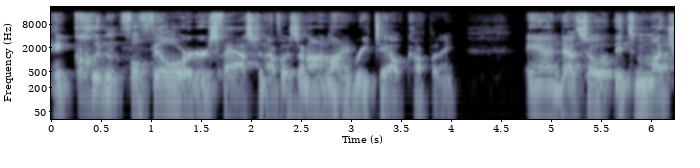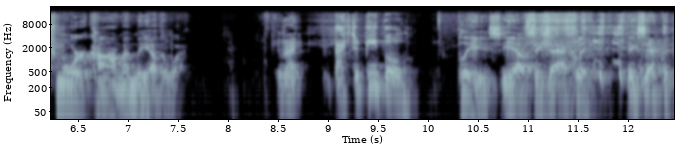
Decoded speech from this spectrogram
They couldn't fulfill orders fast enough. It was an online retail company. And uh, so it's much more common the other way. Right. Back to people. Please. Yes, exactly. exactly.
